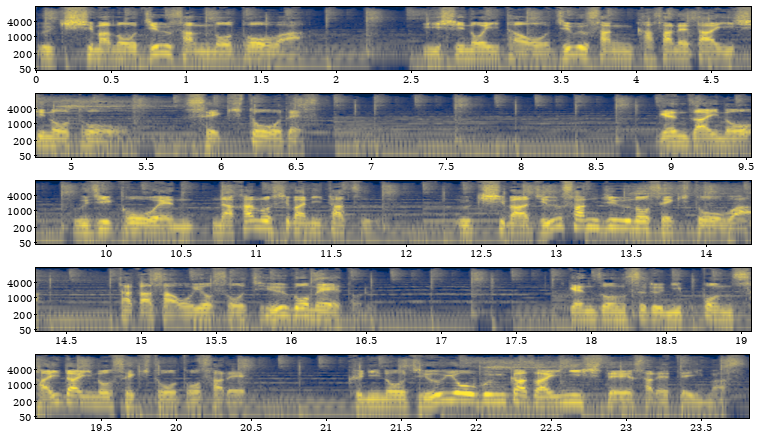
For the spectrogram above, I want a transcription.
浮島の13の塔は石の板を13重ねた石の塔石塔です。現在の富士公園中之島に立つ浮島13重の石塔は高さおよそ15メートル。現存する日本最大の石塔とされ国の重要文化財に指定されています。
